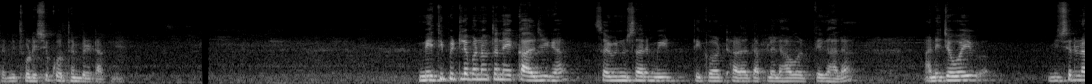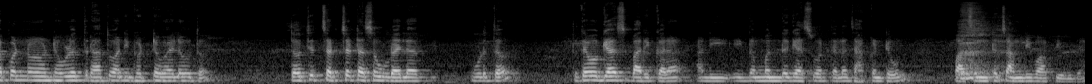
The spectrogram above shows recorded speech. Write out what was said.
तर मी थोडीशी कोथिंबीर टाकली. मेथी पिठलं बनवताना एक काळजी घ्या. चवीनुसार मीठ तिखट हळद आपल्याला हवं ते घाला. आणि जेव्हाही मिश्रण आपण ढवळत राहतो आणि घट्ट व्हायला होतं तेव्हा ते चटचट असं उडायला उडतं. तर तेव्हा गॅस बारीक करा आणि एकदम मंद गॅसवर त्याला झाकण ठेवून पाच मिनटं चांगली वाफ येऊ द्या.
